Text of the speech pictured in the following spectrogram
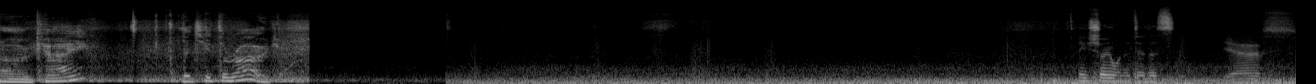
Okay, let's hit the road. Are you sure you want to do this? Yes.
